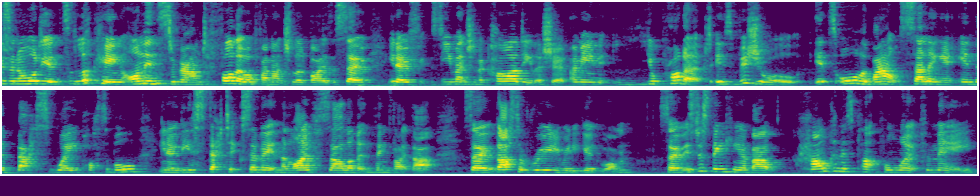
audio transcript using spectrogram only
is an audience looking on Instagram to follow a financial advisor. So you know, if you mentioned a car dealership. I mean, your product is visual. It's all about selling it in the best way possible. You know, the aesthetics of it and the lifestyle of it and things like that. So that's a really really good one. So it's just thinking about how can this platform work for me,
